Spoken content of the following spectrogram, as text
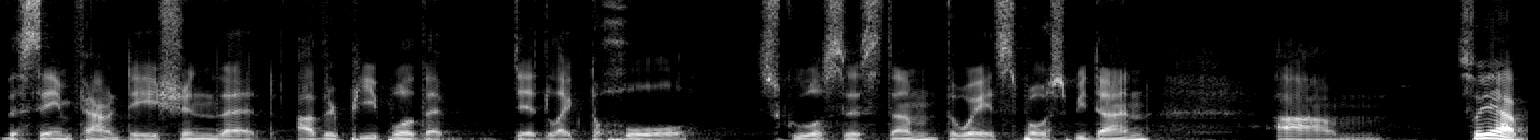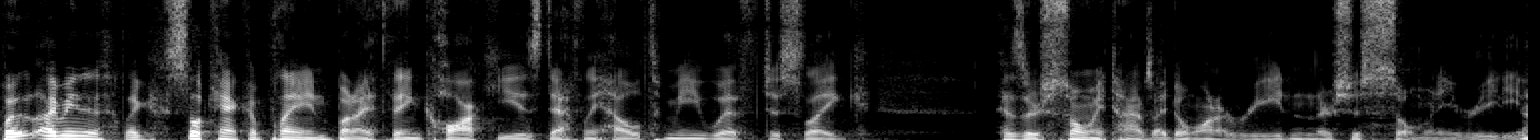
the same foundation that other people that did like the whole school system the way it's supposed to be done. Um, so yeah, but I mean, like, still can't complain. But I think hockey has definitely helped me with just like because there's so many times I don't want to read, and there's just so many reading,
